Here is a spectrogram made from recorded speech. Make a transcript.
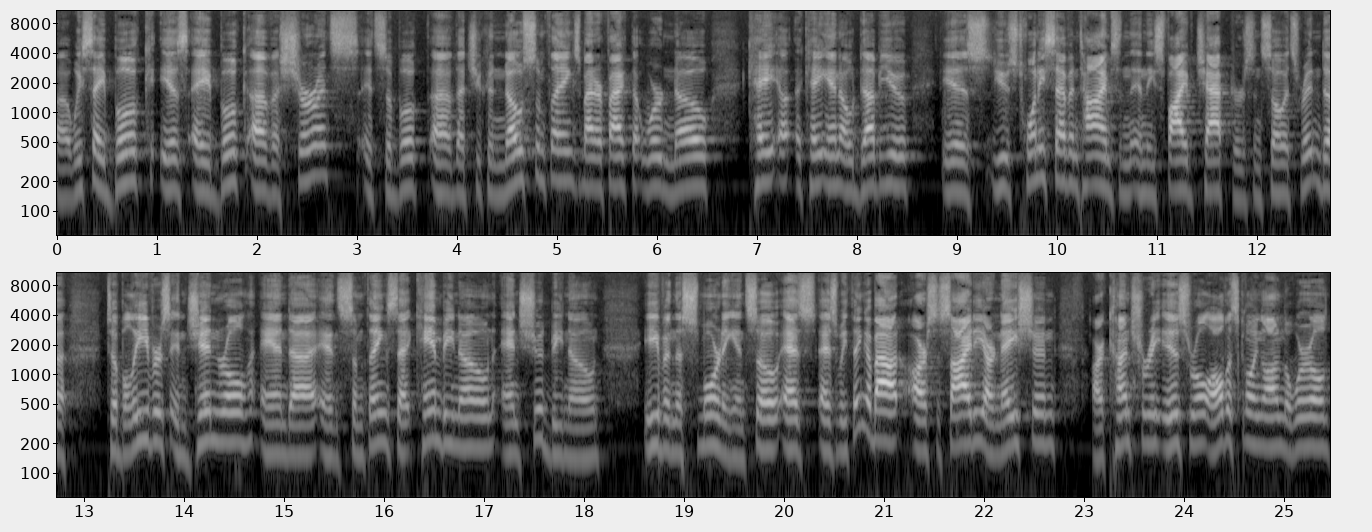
Uh, we say book is a book of assurance. It's a book uh, that you can know some things. Matter of fact, that word know K N O W is used 27 times in, in, these five chapters. And so it's written to, to believers in general and, uh, and some things that can be known and should be known even this morning. And so as, as we think about our society, our nation, our country, Israel, all that's going on in the world,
